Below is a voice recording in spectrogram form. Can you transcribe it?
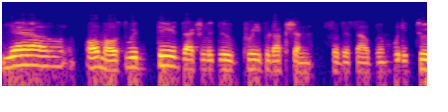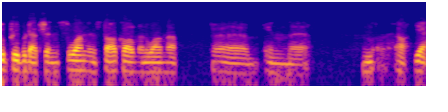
Yeah, almost. We did actually do pre-production for this album. We did two pre-productions, one in Stockholm and one up uh, in, uh, oh, yeah,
